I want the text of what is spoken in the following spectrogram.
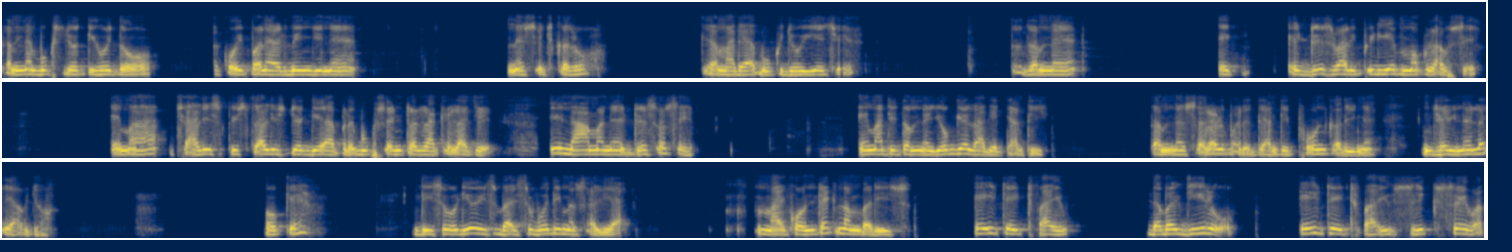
તમને બુક્સ જોતી હોય તો કોઈ પણ એડમિનજીને મેસેજ કરો કે અમારે આ બુક જોઈએ છે. તો તમને એક એડ્રેસ વાળી પીડીએફ મોકલાવશે. એમાં ચાલીસ પિસ્તાલીસ જગ્યાએ આપણે બુક સેન્ટર રાખેલા છે. એ નામ અને એડ્રેસ હશે. એમાંથી તમને યોગ્ય લાગે ત્યાંથી. તમને સરળ પડે ત્યાંથી ફોન કરીને જઈને લઈ આવજો. Okay this audio is by Subodhi Masaliya my contact number is eight eight five double zero eight eight five six seven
